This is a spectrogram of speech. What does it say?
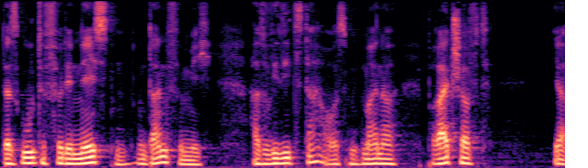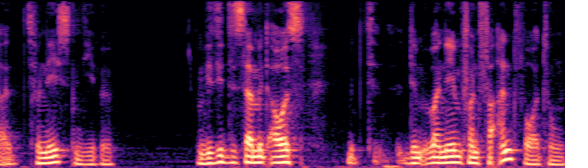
das Gute für den Nächsten und dann für mich? Also wie sieht's da aus mit meiner Bereitschaft ja zur Nächstenliebe? Und wie sieht es damit aus mit dem Übernehmen von Verantwortung?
